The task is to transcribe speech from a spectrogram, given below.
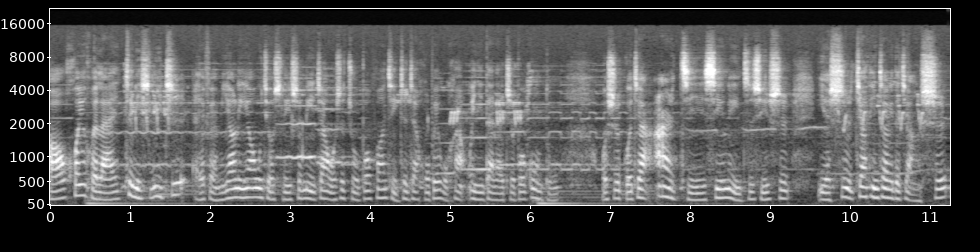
好，欢迎回来，这里是荔枝 FM 幺零幺五九是林生密站，我是主播方景，正在湖北武汉为您带来直播共读。我是国家二级心理咨询师，也是家庭教育的讲师。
